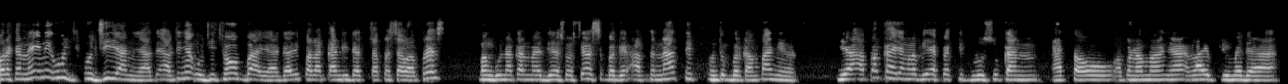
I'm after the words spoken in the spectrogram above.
Oleh karena ini uji, ujian ya, artinya uji coba ya dari para kandidat capres cawapres menggunakan media sosial sebagai alternatif untuk berkampanye. Ya apakah yang lebih efektif belusukan atau apa namanya live di media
